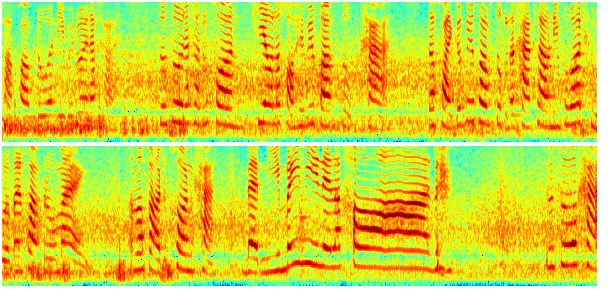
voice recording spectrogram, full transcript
ฝากความรู้อันนี้ไปด้วยนะคะ สู้ๆนะคะทุกคนเที่ยวแล้วขอให้มีความสุขค่ะ แต่ขวัญก็มีความสุขนะคะ คราวนี้เพราะว่าถือว่าเป็นความรู้ใหม่เอามาฝากทุกคนค่ะ แบบนี้ไม่มีในละคร สู้ๆค่ะ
